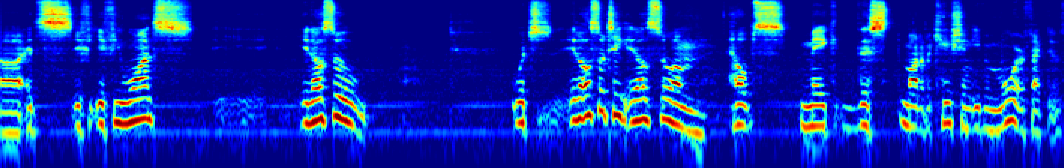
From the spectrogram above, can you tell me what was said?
uh, it's if if you want, it also, which it also take it also um helps make this modification even more effective.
